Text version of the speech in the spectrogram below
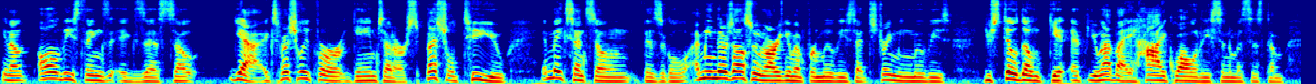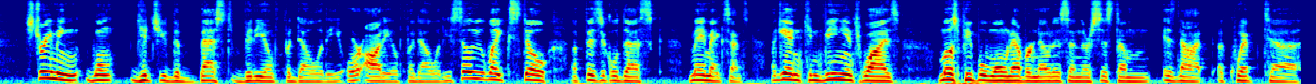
You know, all of these things exist. So yeah, especially for games that are special to you, it makes sense to own physical. I mean, there's also an argument for movies that streaming movies you still don't get if you have a high quality cinema system. Streaming won't get you the best video fidelity or audio fidelity, so like still a physical disc may make sense. Again, convenience wise, most people won't ever notice, and their system is not equipped to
